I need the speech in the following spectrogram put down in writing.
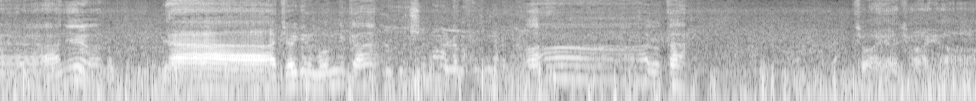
아, 아니에요. 야, 저기는 뭡니까? 신방하려면 하지 마라. 아, 좋다. 좋아요, 좋아요.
